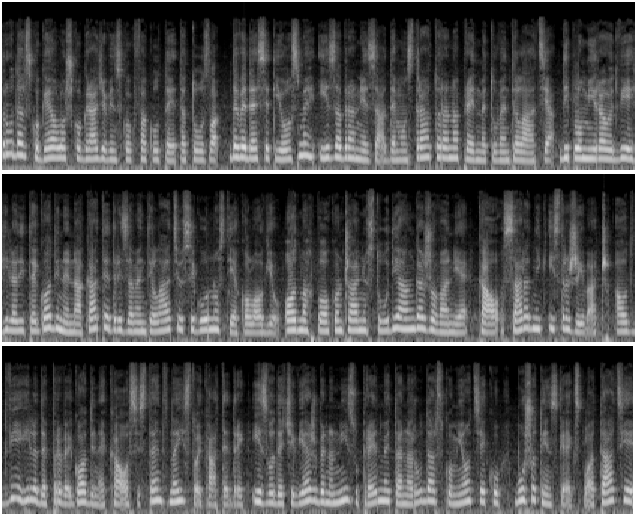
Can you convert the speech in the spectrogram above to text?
Rudarsko-geološkog građevinskog fakulteta Tuzla. 98. izabran je za demonstratora na predmetu ventilacija. Diplomirao je 2000. godine na katedri za ventilaciju, sigurnost i ekologiju. Odmah po okončanju studija angažovan je kao saradnik istraživač, a od 2001. godine kao asistent na istoj katedri. Izvod izvodeći vježbe na nizu predmeta na rudarskom i ocijeku bušotinske eksploatacije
